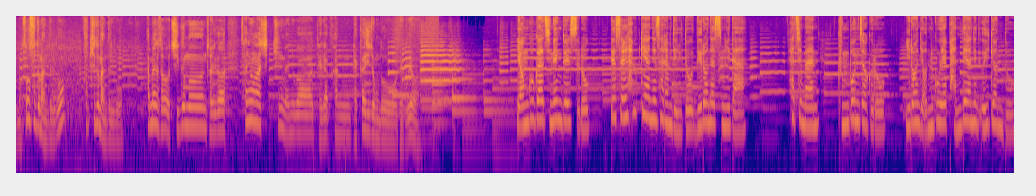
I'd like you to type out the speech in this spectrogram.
뭐 소스도 만들고 쿠키도 만들고 하면서 지금은 저희가 상용화 시킨 메뉴가 대략 한 100가지 정도 되고요. 연구가 진행될수록 뜻을 함께하는 사람들도 늘어났습니다. 하지만 근본적으로 이런 연구에 반대하는 의견도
